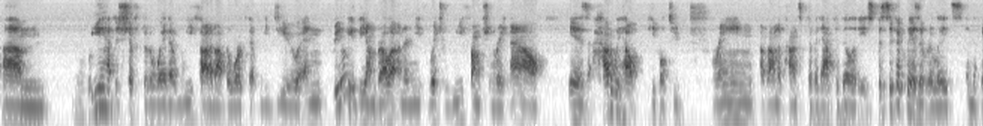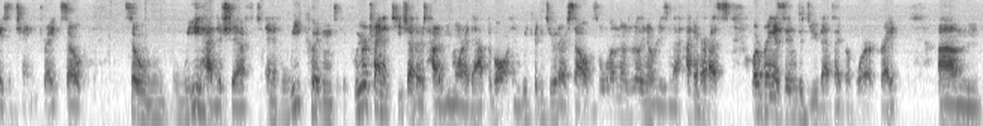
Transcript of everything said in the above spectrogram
um, we had to shift to the way that we thought about the work that we do. And really, the umbrella underneath which we function right now is how do we help people to train around the concept of adaptability, specifically as it relates in the face of change, right? So, so we had to shift, and if we couldn't, if we were trying to teach others how to be more adaptable, and we couldn't do it ourselves, well, then there's really no reason to hire us or bring us in to do that type of work, right? Um,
